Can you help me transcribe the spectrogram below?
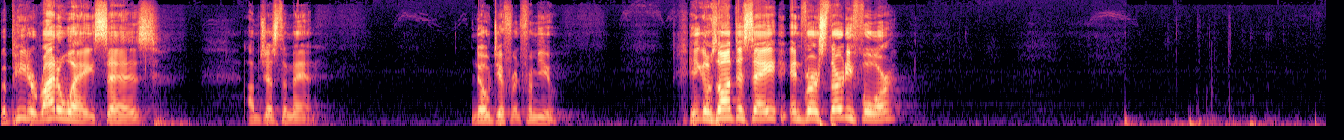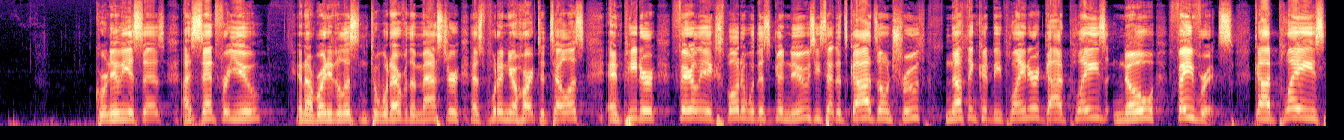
But Peter right away says, I'm just a man, no different from you. He goes on to say in verse 34, Cornelius says, I sent for you and I'm ready to listen to whatever the master has put in your heart to tell us. And Peter fairly exploded with this good news. He said, It's God's own truth. Nothing could be plainer. God plays no favorites. God plays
